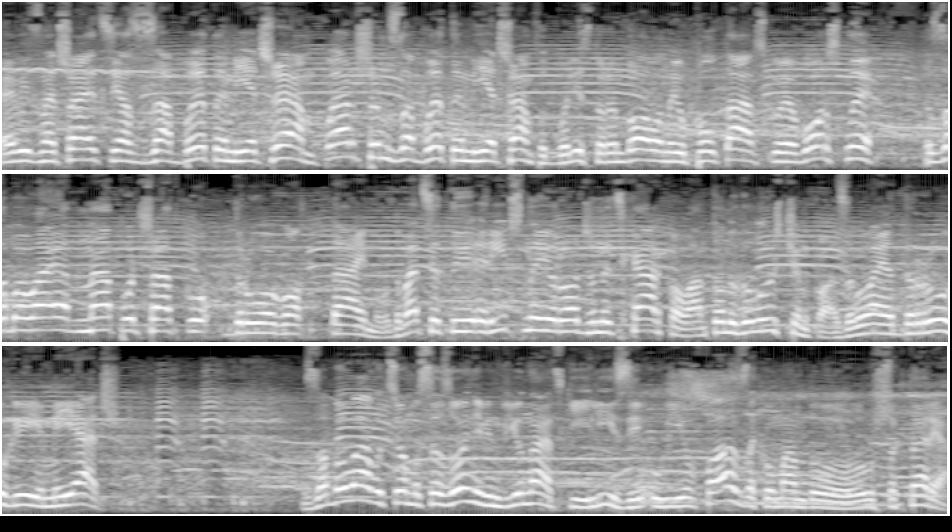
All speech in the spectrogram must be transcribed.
відзначається забитим м'ячем. Першим забитим м'ячем футболіст орендований у полтавської Ворскли. Забиває на початку другого тайму. 20-річний родженець Харкова Антон Глущенко забиває другий м'яч. Забивав у цьому сезоні він в юнацькій лізі УЄФА за команду Шахтаря.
